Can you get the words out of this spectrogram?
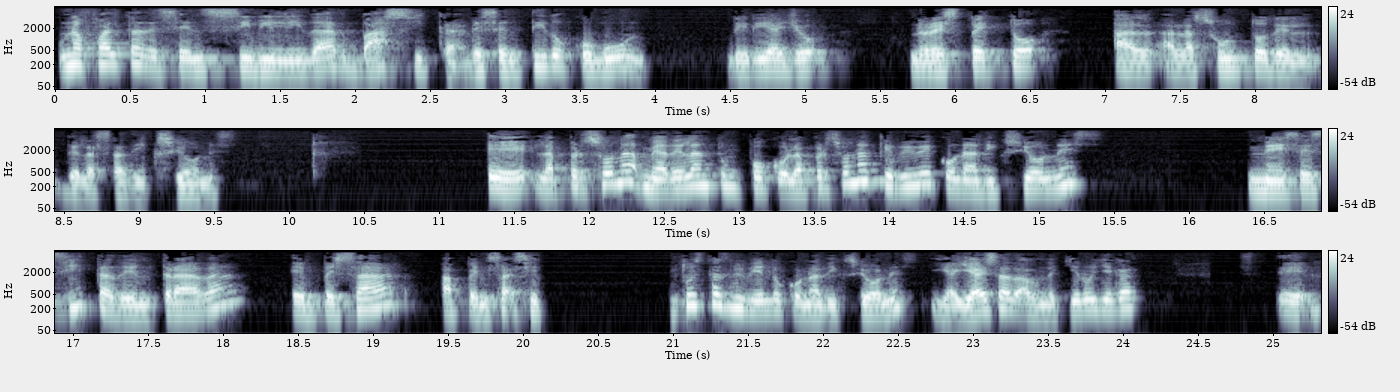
una falta de sensibilidad básica, de sentido común, diría yo, respecto al, asunto de las adicciones. Eh, la persona, me adelanto un poco, la persona que vive con adicciones necesita de entrada empezar a pensar, tú estás viviendo con adicciones, y allá es a donde quiero llegar, eh,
